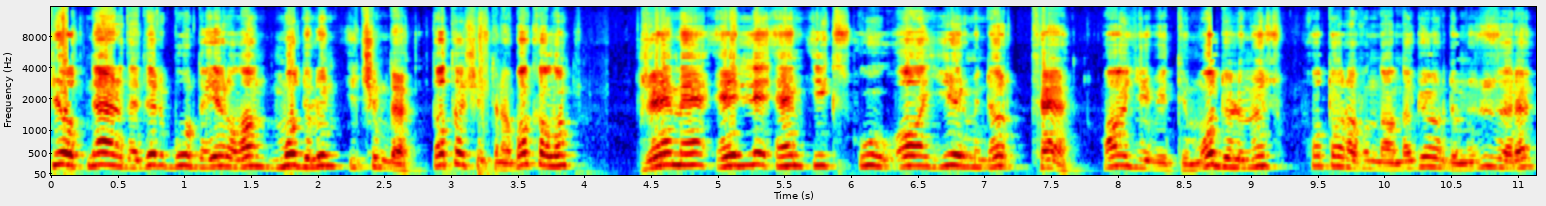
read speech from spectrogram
Diyot nerededir? Burada yer alan modülün içinde. Datasheet'ine bakalım. CM50MXUA24T IGBT modülümüz fotoğrafından da gördüğümüz üzere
